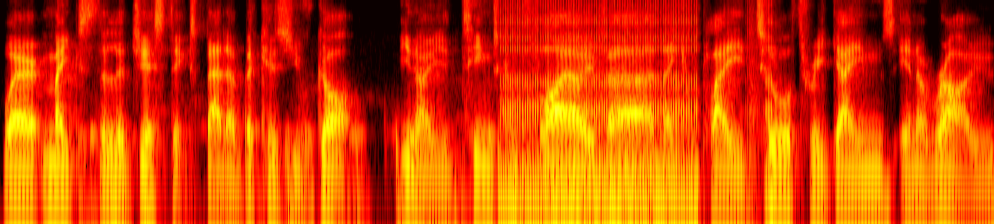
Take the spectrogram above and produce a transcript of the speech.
where it makes the logistics better because you've got, you know, your teams can fly over and they can play two or three games in a row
